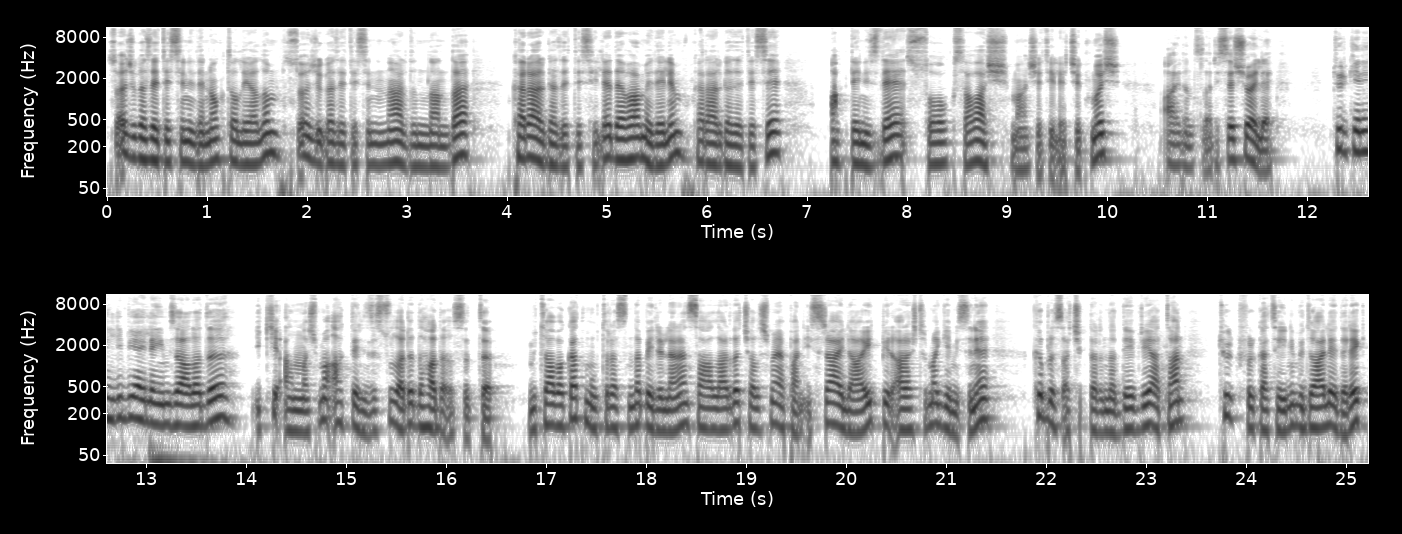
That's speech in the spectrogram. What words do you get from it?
Sözcü gazetesini de noktalayalım. Sözcü gazetesinin ardından da Karar gazetesiyle devam edelim. Karar gazetesi Akdeniz'de soğuk savaş manşetiyle çıkmış. Ayrıntılar ise şöyle. Türkiye'nin Libya ile imzaladığı iki anlaşma Akdeniz'de suları daha da ısıttı. Mütabakat muhtırasında belirlenen sahalarda çalışma yapan İsrail'e ait bir araştırma gemisine Kıbrıs açıklarında devreye atan Türk fırkateyni müdahale ederek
